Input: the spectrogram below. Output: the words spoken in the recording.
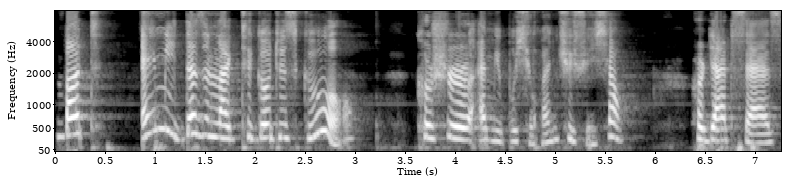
But Amy doesn't like to go to school. 可是艾米不喜欢去学校。Her dad says,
